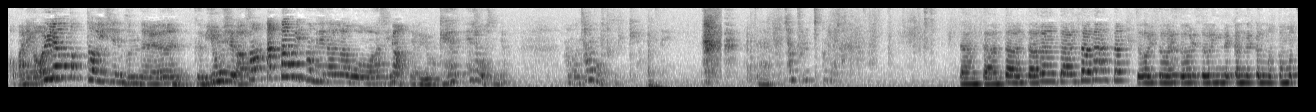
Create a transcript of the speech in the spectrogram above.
어, 만약에 얼리어답터이신 분들은 그 미용실 가서 딱따구리 펌 해달라고 하시면 내가 이렇게 해, 해주거든요. 한번 참고 부탁드릴게요. 네. 자, 샴푸를 찍고 보자. 딴딴딴따란딴따란딴 쏘리 쏘리 쏘리 쏘리 내깐 내깐 내깐 뭐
